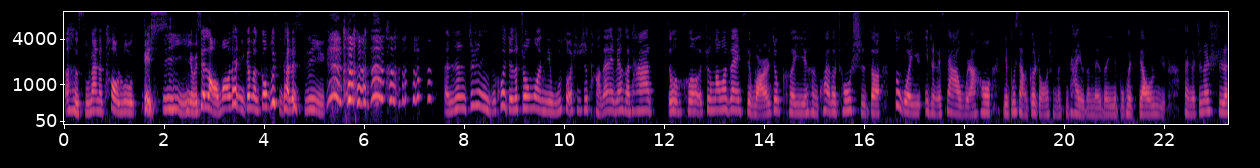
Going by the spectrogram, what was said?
呃很俗烂的套路给吸引。有一些老猫，但你根本勾不起它的吸引。反正就是你会觉得周末你无所事事，躺在那边和它就和这个猫猫在一起玩儿，就可以很快乐充实的度过一一整个下午，然后也不想各种什么其他有的没的，也不会焦虑。感觉真的是，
